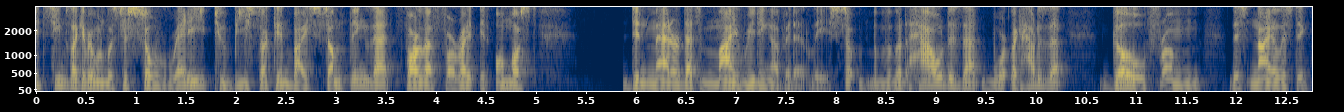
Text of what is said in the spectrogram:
it seems like everyone was just so ready to be sucked in by something that far left, far right, it almost didn't matter. That's my reading of it, at least. So, but, but how does that work? Like, how does that go from this nihilistic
